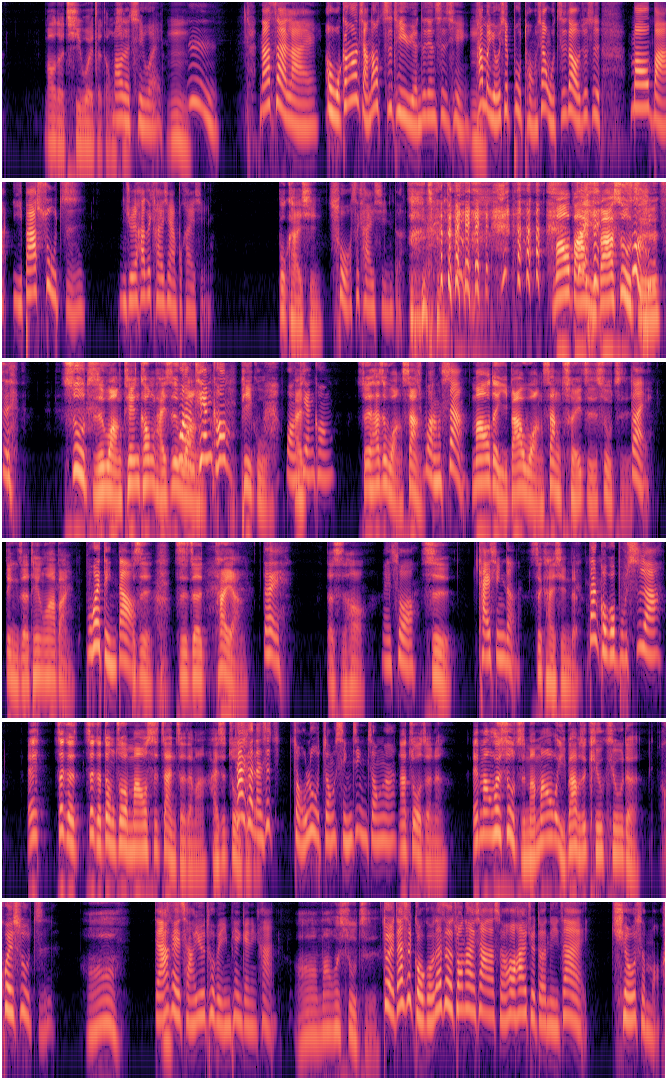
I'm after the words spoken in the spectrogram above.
猫的气味的东西，猫的气味，嗯。嗯，那再来哦，我刚刚讲到肢体语言这件事情，嗯它们有一些不同。像我知道的就是猫把尾巴竖直，你觉得它是开心还不开心？不开心。错，是开心的。猫把尾巴竖 竖直，直竖直往天空还是往天空，屁股？往还天空，所以它是往上，往上，猫的尾巴往上垂直竖直，对，顶着天花板，不会顶到不，是指着太阳 对，的时候没错，是开心的。是开心的。但狗狗不是啊，哎，这个这个动作，猫是站着的吗？还是坐着？它可能是走路中、行进中啊，那坐着呢？哎，猫会竖直吗？猫尾巴不是 QQ 的会竖直。哦等下可以藏 YouTube 影片给你看。哦，猫会竖直，对，但是狗狗在这个状态下的时候，它会觉得你在求什么？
